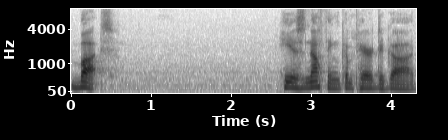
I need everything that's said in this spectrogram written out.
but he is nothing compared to God.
